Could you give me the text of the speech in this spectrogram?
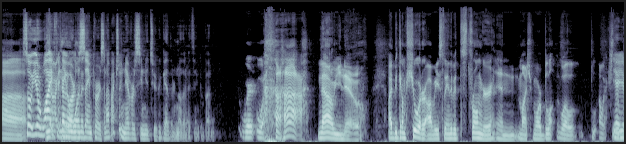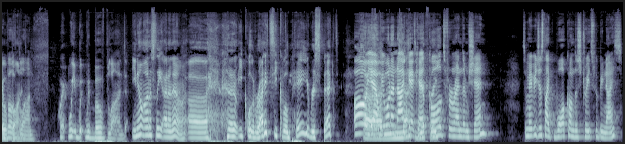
uh, So your you know, wife and you are wanted- the same person. I've actually never seen you two together. Now that I think about it. We're, well, haha, now you know. I become shorter, obviously, and a bit stronger, and much more blonde. Well, bl- oh, actually, Yeah, you're both, both blonde. blonde. We're, we, we, both blonde. You know, honestly, I don't know. Uh, I don't know. Equal rights, equal pay, respect. Oh yeah, Uh, we want to not not get catcalled for random shit. So maybe just like walk on the streets would be nice.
